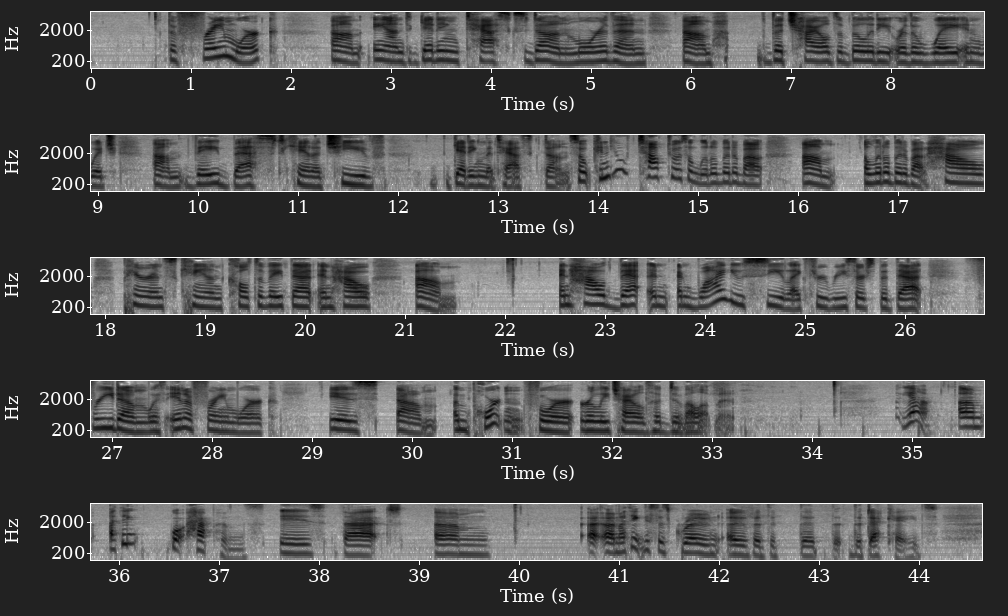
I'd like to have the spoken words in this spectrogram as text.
the framework um, and getting tasks done more than um, the child's ability or the way in which um, they best can achieve getting the task done. So, can you talk to us a little bit about um, a little bit about how parents can cultivate that and how um, and how that and and why you see like through research that that freedom within a framework is um, important for early childhood development. Yeah, um, I think what happens is that, um, and I think this has grown over the, the, the, the decades,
